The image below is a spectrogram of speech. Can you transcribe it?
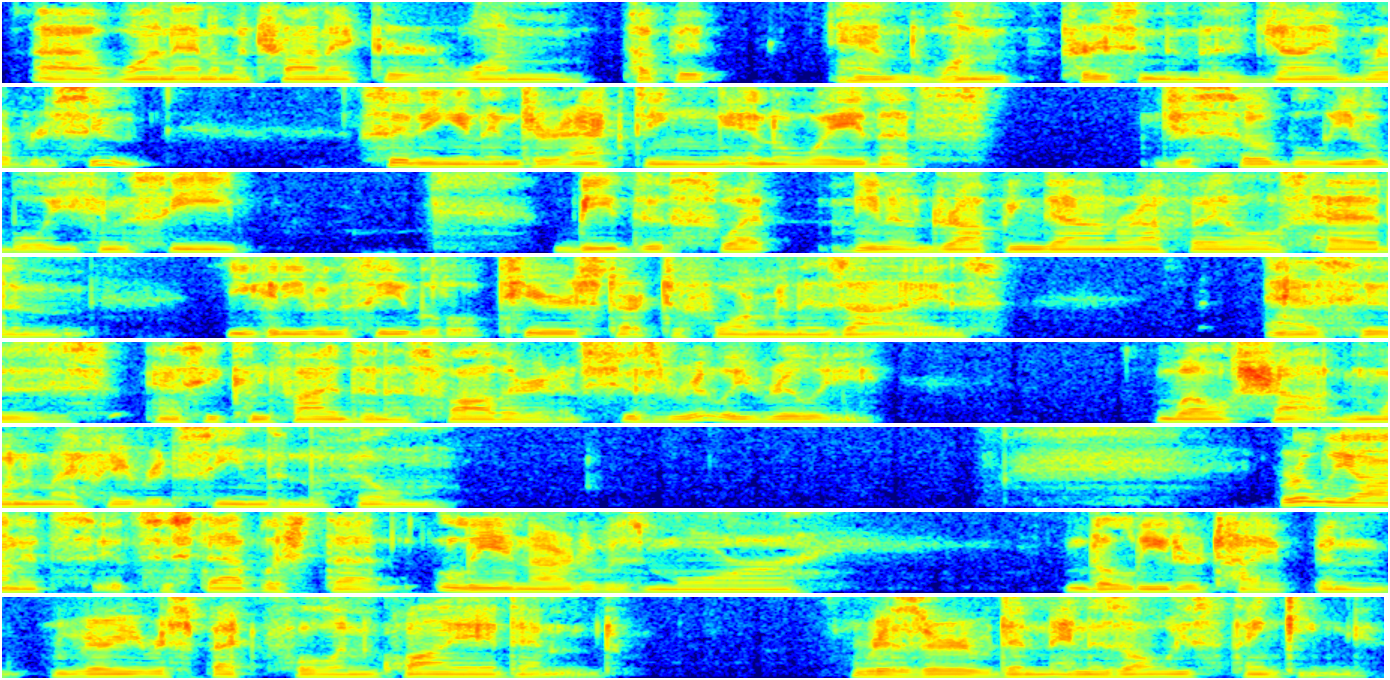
uh, one animatronic or one puppet and one person in this giant rubber suit, sitting and interacting in a way that's just so believable. You can see beads of sweat, you know, dropping down Raphael's head, and you could even see little tears start to form in his eyes as his as he confides in his father, and it's just really, really well shot and one of my favorite scenes in the film. Early on, it's it's established that Leonardo is more the leader type and very respectful and quiet and reserved and, and is always thinking.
